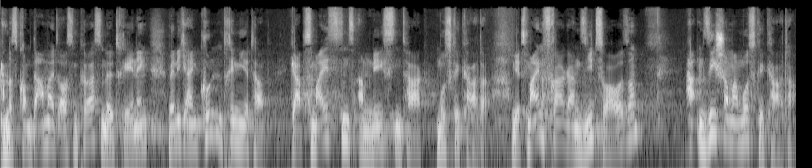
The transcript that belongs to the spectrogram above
und das kommt damals aus dem Personal Training, wenn ich einen Kunden trainiert habe, gab es meistens am nächsten Tag Muskelkater. Und jetzt meine Frage an Sie zu Hause. Hatten Sie schon mal Muskelkater?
